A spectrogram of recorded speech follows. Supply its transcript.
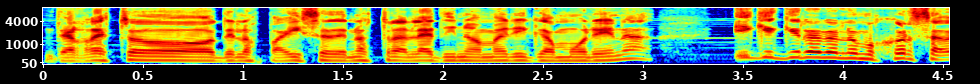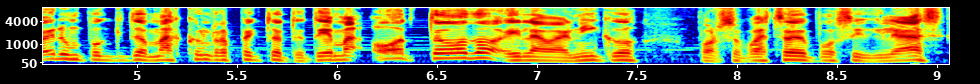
del resto de los países de nuestra Latinoamérica morena y que quieran a lo mejor saber un poquito más con respecto a este tema o todo el abanico, por supuesto, de posibilidades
